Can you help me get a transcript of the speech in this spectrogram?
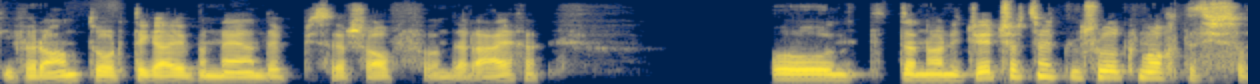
die Verantwortung auch übernehmen und etwas erschaffen und erreichen. Und dann habe ich die Wirtschaftsmittelschule gemacht, das ist so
